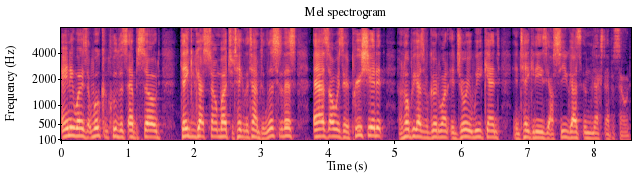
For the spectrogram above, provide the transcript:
Anyways, I will conclude this episode. Thank you guys so much for taking the time to listen to this. As always, I appreciate it and hope you guys have a good one. Enjoy your weekend and take it easy. I'll see you guys in the next episode.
